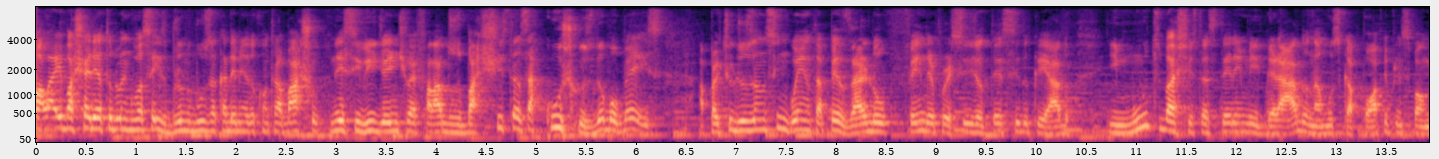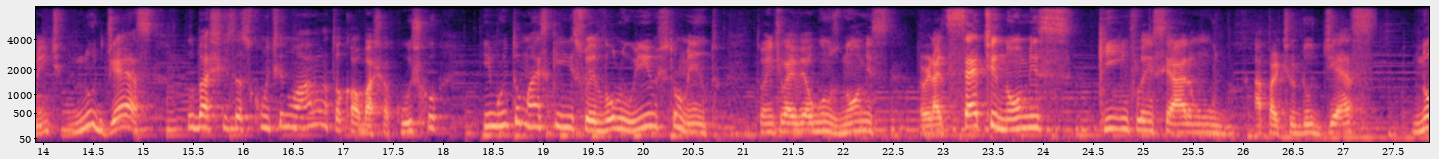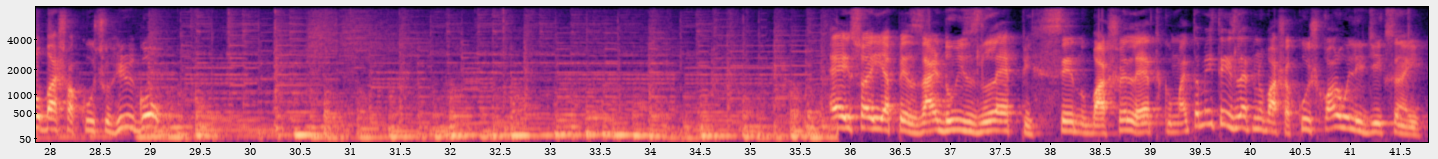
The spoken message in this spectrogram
Fala aí baixaria, tudo bem com vocês? Bruno Bus, Academia do Contrabaixo. Nesse vídeo a gente vai falar dos baixistas acústicos, double bass, a partir dos anos 50, apesar do Fender Precision ter sido criado e muitos baixistas terem migrado na música pop, principalmente no jazz, os baixistas continuaram a tocar o baixo acústico e muito mais que isso, evoluiu o instrumento. Então a gente vai ver alguns nomes, na verdade sete nomes que influenciaram a partir do jazz no baixo acústico. Here we go! É isso aí, apesar do slap ser no baixo elétrico, mas também tem slap no baixo acústico. Olha o Willie Dixon aí.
